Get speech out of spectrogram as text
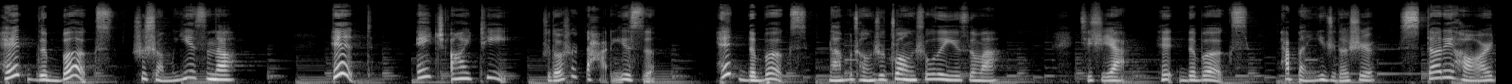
hit the books 是什么意思呢？hit，h i t，指的是打的意思。hit the books，难不成是撞书的意思吗？其实呀，hit the books，它本意指的是 study hard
